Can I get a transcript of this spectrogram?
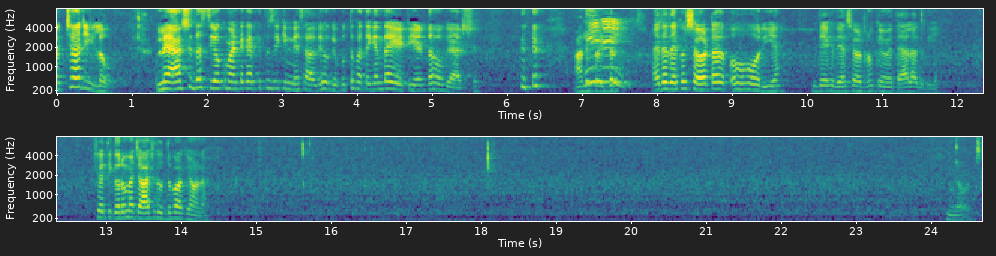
ਅੱਛਾ ਜੀ ਲਓ। ਲੈ ਅਰਸ਼ ਦੱਸਿਓ ਕਮੈਂਟ ਕਰਕੇ ਤੁਸੀਂ ਕਿੰਨੇ ਸਾਲ ਦੇ ਹੋਗੇ ਪੁੱਤ ਫਤਿਹ ਕਹਿੰਦਾ 88 ਦਾ ਹੋ ਗਿਆ ਅਰਸ਼। ਆ ਦੇਖੋ ਇੱਧਰ। ਇੱਧਰ ਦੇਖੋ ਸ਼ਰਟ ਉਹ ਹੋ ਰਹੀ ਹੈ। ਦੇਖਦੇ ਆ ਸ਼ਰਟ ਨੂੰ ਕਿਵੇਂ ਤੈਅ ਲੱਗਦੀ ਹੈ। ਛੇਤੀ ਕਰੋ ਮੈਂ ਚਾਹ 'ਚ ਦੁੱਧ ਪਾ ਕੇ ਆਉਣਾ। ਨੋਟ।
